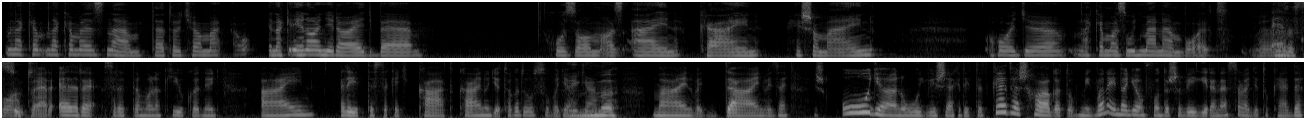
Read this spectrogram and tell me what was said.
Nekem, nekem ez nem. Tehát, hogyha má, én annyira egybe hozom az ein, kein és a mein, hogy nekem az úgy már nem volt Ez a szuper. Erre szerettem volna kiukadni, hogy ein, elé teszek egy kát, kein, ugye a tagadószó, vagy a Igen. m, mine, vagy dine, vagy zine, és ugyanúgy viselkedik. Tehát kedves hallgatók, még van egy nagyon fontos a végére, ne szaladjatok el, de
